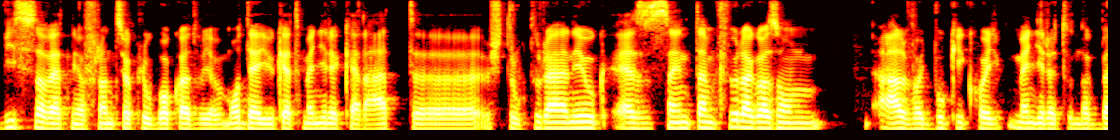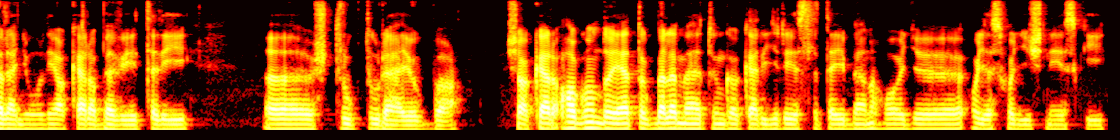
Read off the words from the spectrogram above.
visszavetni a francia klubokat, vagy a modelljüket mennyire kell átstruktúrálniuk, ez szerintem főleg azon áll vagy bukik, hogy mennyire tudnak belenyúlni akár a bevételi struktúrájukba. És akár, ha gondoljátok, belemehetünk akár így részleteiben, hogy, hogy ez hogy is néz ki.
